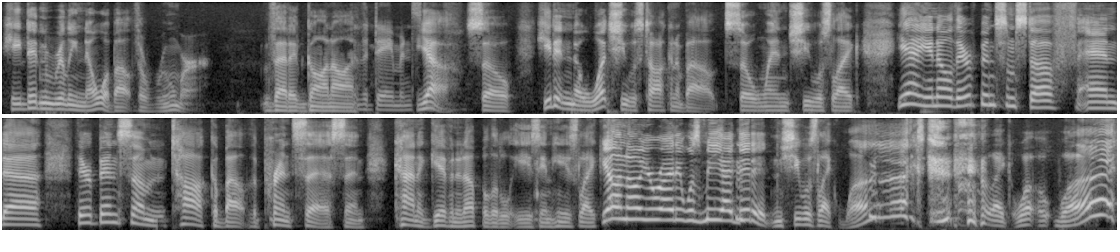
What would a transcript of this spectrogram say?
he didn't really know about the rumor that had gone on. the Daemon stuff. Yeah. So he didn't know what she was talking about. So when she was like, Yeah, you know, there have been some stuff and uh, there have been some talk about the princess and kind of giving it up a little easy. And he's like, Yeah, no, you're right. It was me. I did it. And she was like, What? like, what? What?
